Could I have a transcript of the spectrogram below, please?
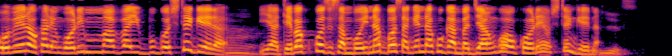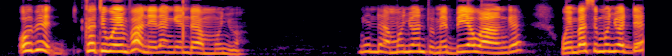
obeera okale ng'oli mu mavaibu go okitegeera? Mm. ya tebakukozesa mbu olina boosi agenda kugamba jangu okole okitegeera? Yes. Obe kati wenvaana era ngenda amunywa ngenda amunywa ntuma ebbiya wange. Wemba simunywedde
